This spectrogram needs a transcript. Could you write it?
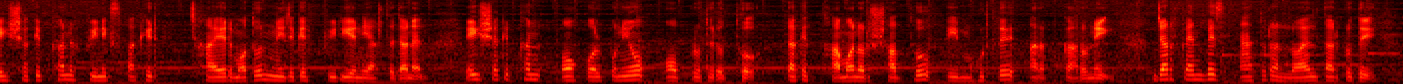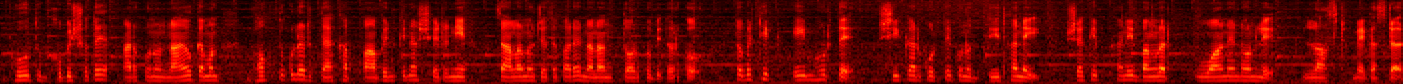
এই শাকিব খান ফিনিক্স পাখির ছায়ের মতন নিজেকে ফিরিয়ে নিয়ে আসতে জানেন। এই শাকিব খান অকল্পনীয়, অপ্রতিরোধ্য। তাকে থামানোর সাধ্য এই মুহূর্তে আর কারও নেই। যার ফ্যানবেস এতটা লয়াল তার প্রতি, ভূত ভবিষ্যতে আর কোনো নায়ক এমন ভক্তকুলের দেখা পাবেন কিনা সেটা নিয়ে চালানো যেতে পারে নানান তর্ক বিতর্ক তবে ঠিক এই মুহূর্তে স্বীকার করতে কোনো দ্বিধা নেই শাকিব খানই বাংলার one and only last megastar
